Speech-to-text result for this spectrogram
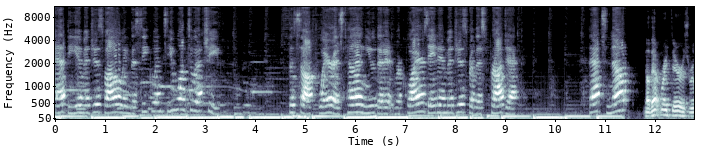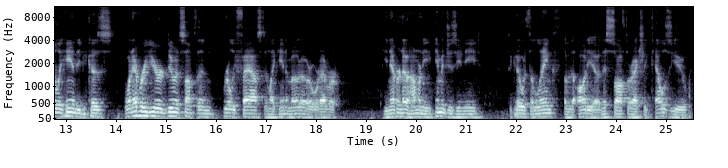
Add the images following the sequence you want to achieve. The software is telling you that it requires 8 images for this project. That's not... Now that right there is really handy because whenever you're doing something really fast in like Animoto or whatever, you never know how many images you need to go with the length of the audio. And this software actually tells you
